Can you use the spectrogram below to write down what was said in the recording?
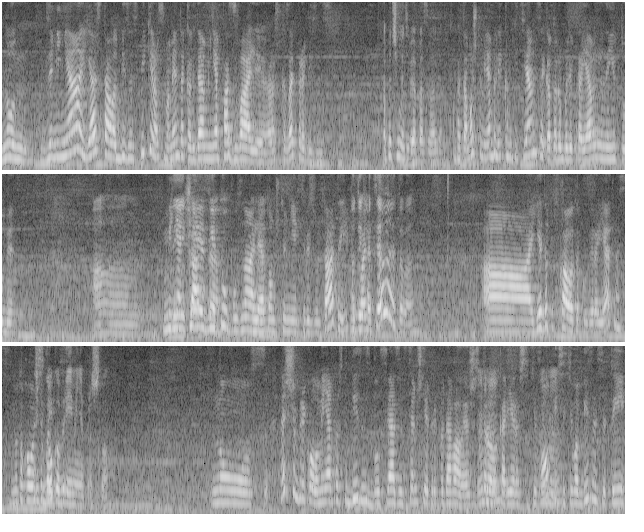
Ну, для меня я стала бизнес-спикером с момента, когда меня позвали рассказать про бизнес. А почему тебя позвали? Потому что у меня были компетенции, которые были проявлены на Ютубе. А, Меня ты через YouTube узнали о Мгм. том, что у меня есть результаты. И Ну ты хотела этого? А, я допускала такую вероятность, но такого, И чтобы... сколько времени прошло? Ну, с- знаешь, в чем прикол? У меня просто бизнес был связан с тем, что я преподавала. Я же строила Мгм. карьеру в сетевом, Мгм. и в сетевом бизнесе ты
